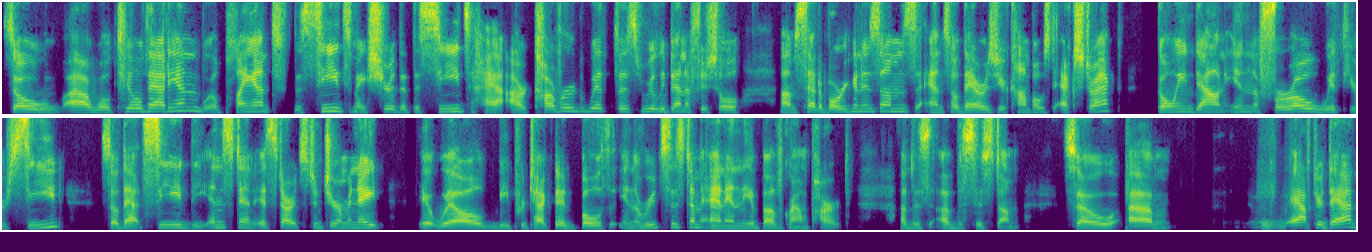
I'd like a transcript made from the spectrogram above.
so uh, we'll till that in. We'll plant the seeds. Make sure that the seeds ha- are covered with this really beneficial um, set of organisms. And so there's your compost extract going down in the furrow with your seed. So that seed, the instant it starts to germinate, it will be protected both in the root system and in the above ground part of this of the system. So um, after that,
